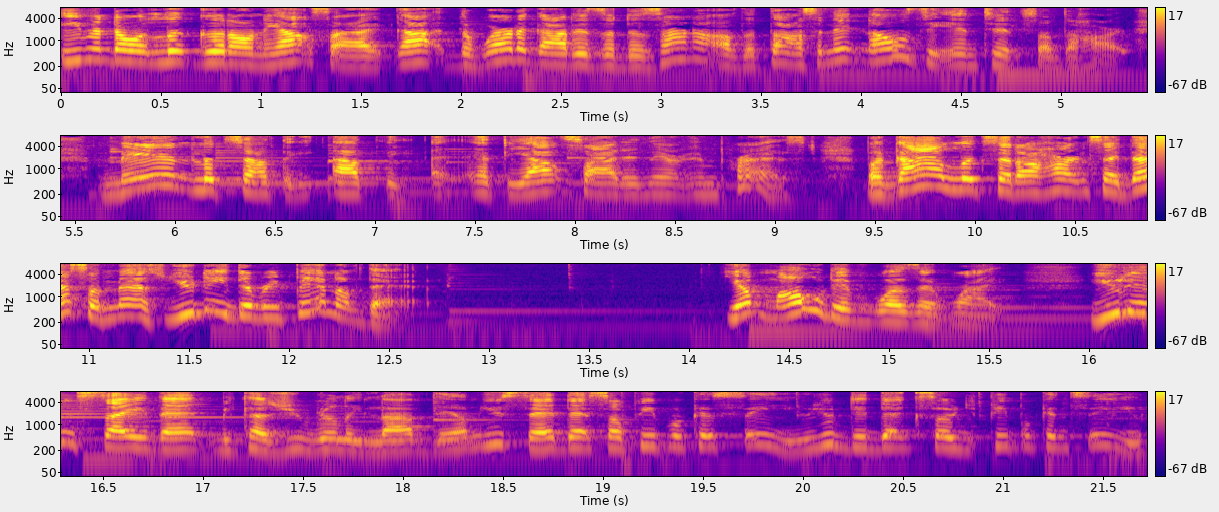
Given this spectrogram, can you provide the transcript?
even though it looked good on the outside, God, the Word of God is a discerner of the thoughts, and it knows the intents of the heart. Man looks out the out the at the outside and they're impressed, but God looks at our heart and say, "That's a mess. You need to repent of that. Your motive wasn't right." You didn't say that because you really love them. You said that so people could see you. You did that so people can see you.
